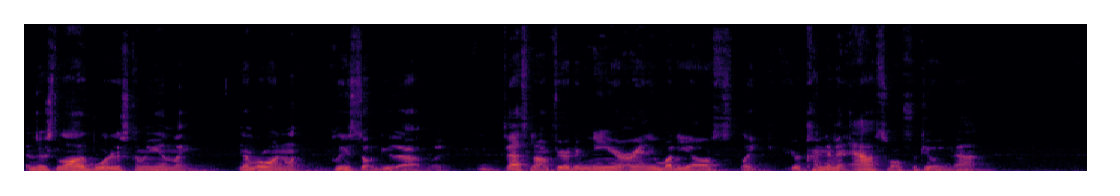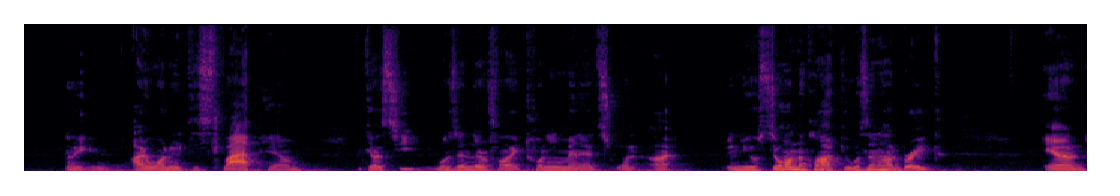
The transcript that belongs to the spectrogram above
and there's a lot of orders coming in. Like number one, like please don't do that. Like that's not fair to me or anybody else. Like you're kind of an asshole for doing that. Like I wanted to slap him because he was in there for like 20 minutes when I and he was still on the clock. He wasn't on break and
